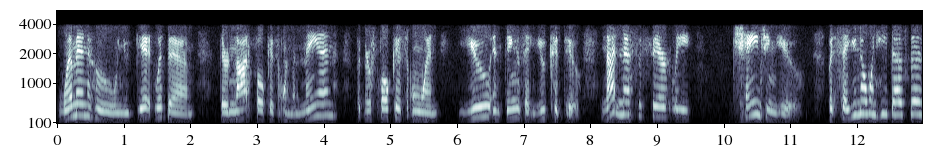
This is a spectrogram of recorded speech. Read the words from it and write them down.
Women who, when you get with them, they're not focused on the man, but they're focused on you and things that you could do. Not necessarily changing you, but say, you know, when he does this,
